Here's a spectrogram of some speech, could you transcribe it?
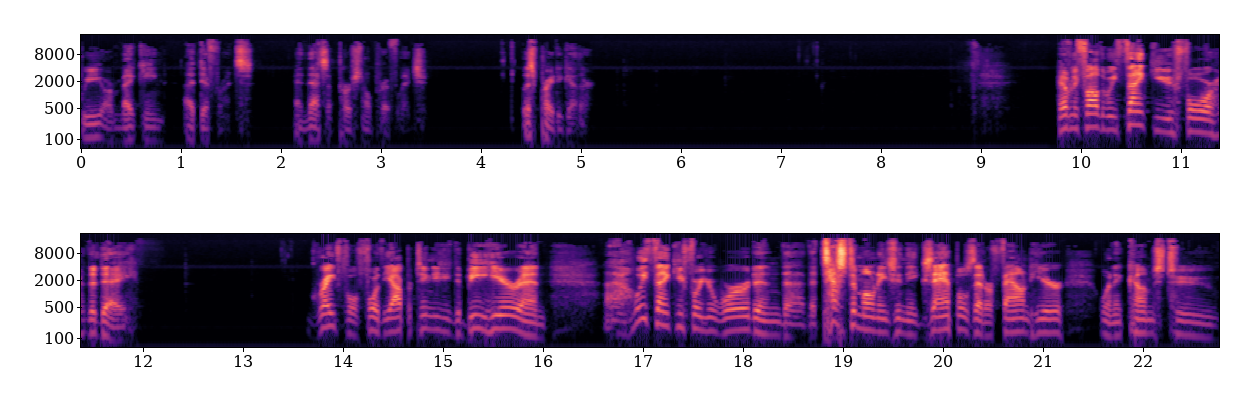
we are making a difference. And that's a personal privilege. Let's pray together. Heavenly Father, we thank you for the day. Grateful for the opportunity to be here and uh, we thank you for your word and uh, the testimonies and the examples that are found here when it comes to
